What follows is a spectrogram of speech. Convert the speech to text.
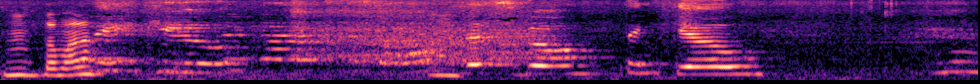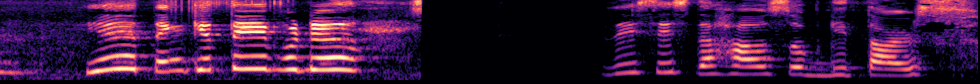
Letters. Hmm, tama na. Thank you. Let's go. Thank you. Yeah, thank you, Tay, for the. This is the house of guitars.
